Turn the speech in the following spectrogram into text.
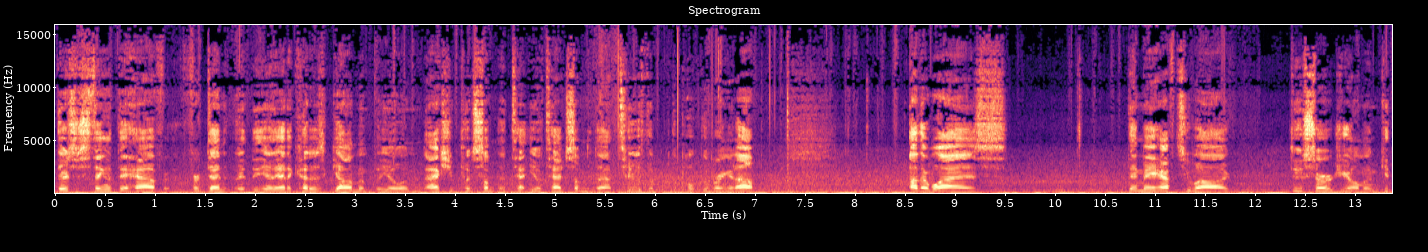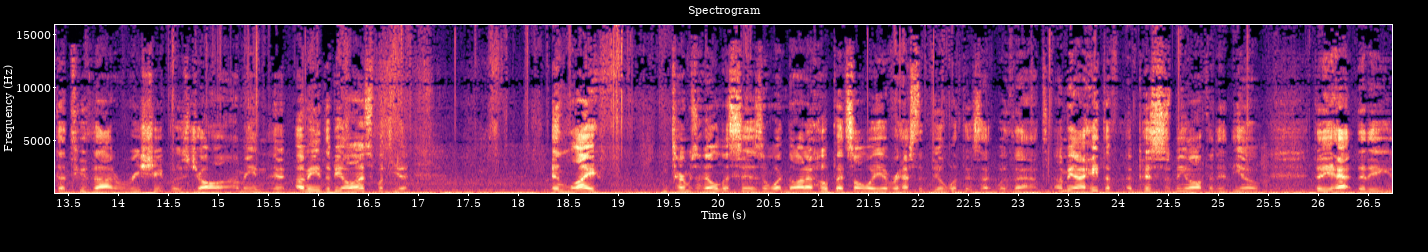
there's this thing that they have for dent. You know, they had to cut his gum and you know and actually put something, you know, attach something to that tooth to, to bring it up. Otherwise, they may have to uh, do surgery on him and get that tooth out and reshape his jaw. I mean, I mean to be honest with you, in life in terms of illnesses and whatnot. I hope that's all he ever has to deal with is that with that. I mean, I hate that it pisses me off that it, you know that he that he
